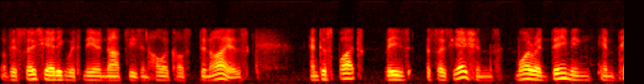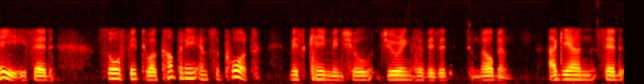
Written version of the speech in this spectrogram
of associating with neo Nazis and Holocaust deniers, and despite these associations, Moira Deeming MP, he said, saw fit to accompany and support Miss Keen Minshull during her visit to Melbourne. Aghion said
